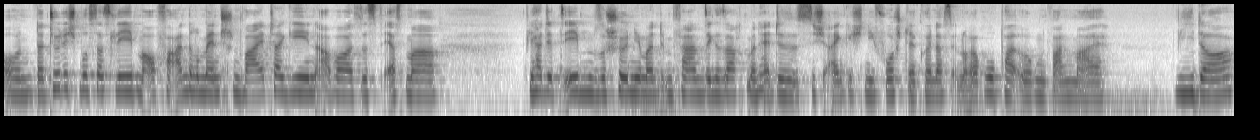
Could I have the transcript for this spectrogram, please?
und natürlich muss das Leben auch für andere Menschen weitergehen, aber es ist erstmal, wie hat jetzt eben so schön jemand im Fernsehen gesagt, man hätte es sich eigentlich nie vorstellen können, dass in Europa irgendwann mal wieder,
